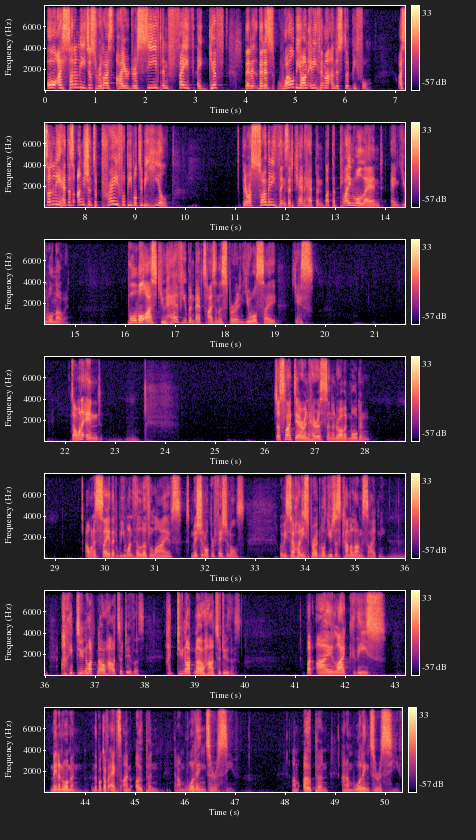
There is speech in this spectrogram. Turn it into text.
Or I suddenly just realized I received in faith a gift that is, that is well beyond anything I understood before. I suddenly had this unction to pray for people to be healed. There are so many things that can happen, but the plane will land and you will know it. Paul will ask you, Have you been baptized in the Spirit? And you will say, Yes. So I want to end. Just like Darren Harrison and Robert Morgan, I want to say that we want to live lives as missional professionals where we say, Holy Spirit, will you just come alongside me? I do not know how to do this. I do not know how to do this. But I, like these men and women in the book of Acts, I'm open and I'm willing to receive. I'm open and I'm willing to receive.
